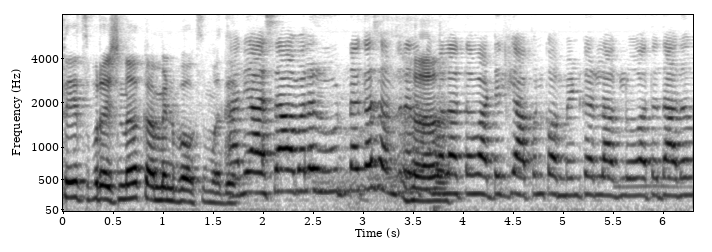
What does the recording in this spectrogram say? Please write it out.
तेच प्रश्न कमेंट बॉक्स आहे. मध्ये. आणि असं आम्हाला रूट नका समजलं तुम्हाला आता वाटेल की आपण कमेंट करायला लागलो. आता दादा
